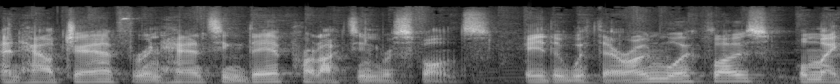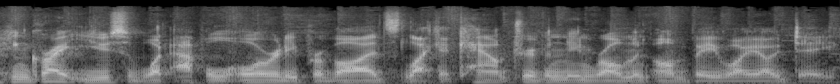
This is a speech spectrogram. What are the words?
and how Jamf are enhancing their product in response, either with their own workflows or making great use of what Apple already provides, like account-driven enrollment on BYOD.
